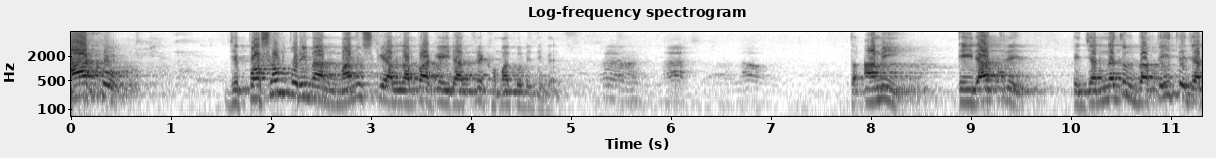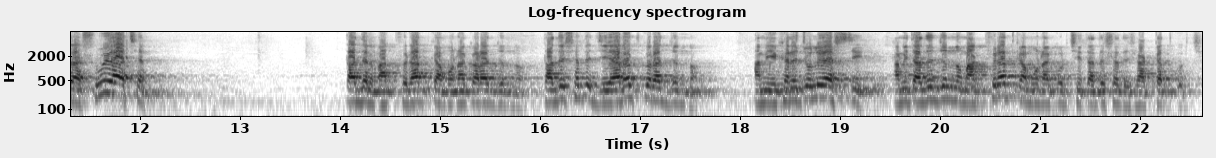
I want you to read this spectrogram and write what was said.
লাখো যে পশম পরিমাণ মানুষকে আল্লাহ পাক এই রাত্রে ক্ষমা করে দিবেন। তো আমি এই রাত্রে এই জান্নাতুল বাকিতে যারা শুয়ে আছেন, তাদের মাগফিরাত কামনা করার জন্য, তাদের সাথে জিয়ারত করার জন্য আমি এখানে চলে আসছি। আমি তাদের জন্য মাগফিরাত কামনা করছি, তাদের সাথে সাক্ষাৎ করছি।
